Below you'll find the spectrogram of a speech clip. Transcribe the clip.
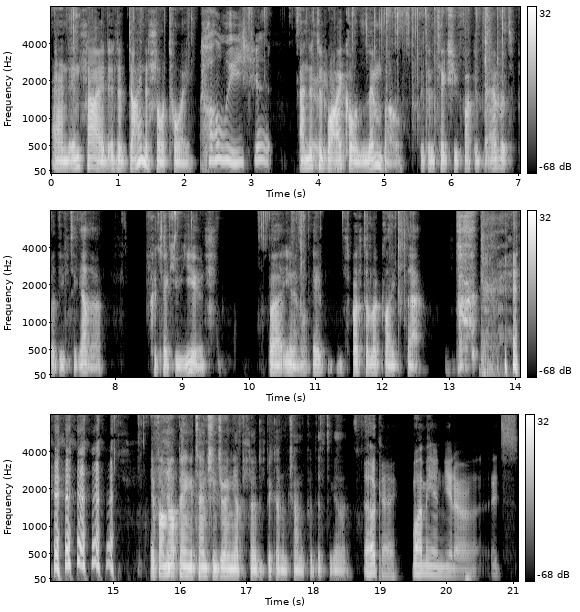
And inside is a dinosaur toy. Holy shit. And this There is we what. I call limbo because it takes you fucking forever to put these together. Could take you years, but you know it's supposed to look like that. If I'm not paying attention during the episode, it's because I'm trying to put this together. okay. Well, I mean, you know, it's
